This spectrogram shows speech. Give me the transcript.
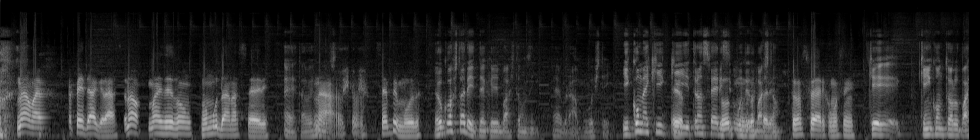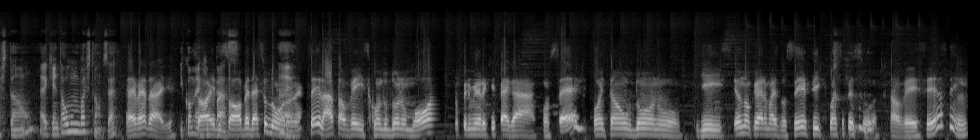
não, mas vai perder a graça. Não, mas eles vão, vão mudar na série. É, tá vendo? Não, sempre muda. Eu gostaria de ter aquele bastãozinho. É brabo, gostei. E como é que, que Eu- transfere esse poder do gostaria. bastão? Transfere, como assim? Porque quem controla o bastão é quem tá usando o bastão, certo? É verdade. E como é Só que ele passa? só obedece o dono, É. né? Sei lá, talvez quando o dono morre, o primeiro que pegar consegue. Ou então o dono diz, eu não quero mais você, fique com essa pessoa. talvez seja assim.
